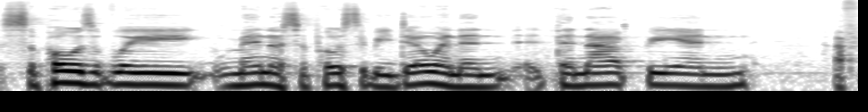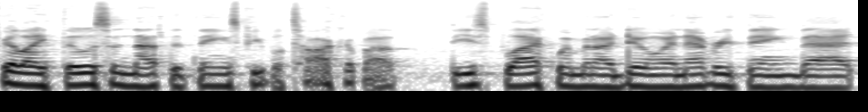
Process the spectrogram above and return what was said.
supposedly men are supposed to be doing, and they're not being. I feel like those are not the things people talk about. These black women are doing everything that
